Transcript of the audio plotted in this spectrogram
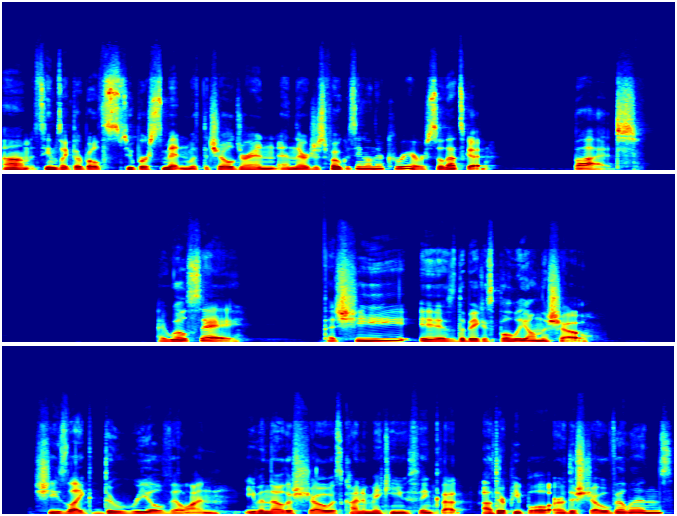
Um, it seems like they're both super smitten with the children and they're just focusing on their careers. So that's good. But I will say that she is the biggest bully on the show. She's like the real villain, even though the show is kind of making you think that other people are the show villains.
